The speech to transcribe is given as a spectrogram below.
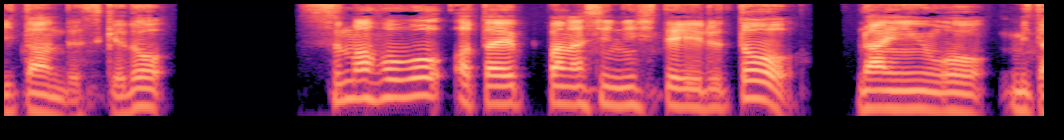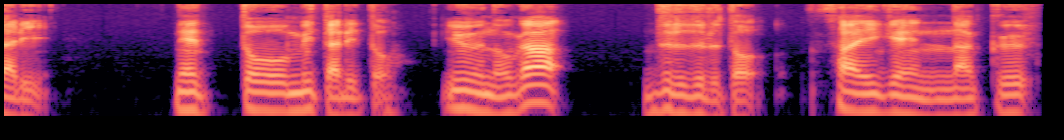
いたんですけど、スマホを与えっぱなしにしていると、LINE を見たり、ネットを見たりというのが、ずるずると再現なく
